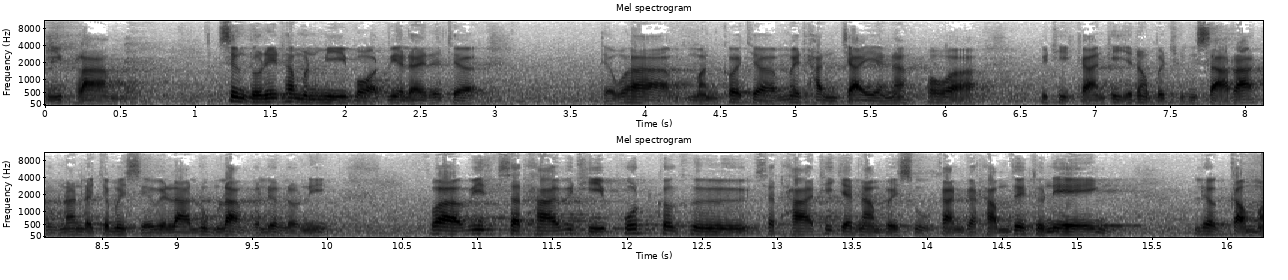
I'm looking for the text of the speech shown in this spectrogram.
ถีพราหมณ์ ซึ่งตัวนี้ถ้ามันมีบอร์ดมีอะไรจะแต่ว่ามันก็จะไม่ทันใจนะเพราะว่าวิธีการที่จะต้องไปถึงสาระตรงนั้นเราจะไม่เสียเวลาลุ่มล่ามกับเรื่องเหล่านี้ ว่าวิสถาวิถีพุทธก็คือศรัทธาที่จะนำไปสู่การกระทำด้วยตนเองเรื่องกรรม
